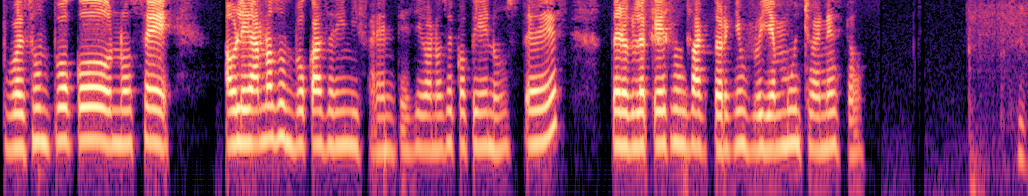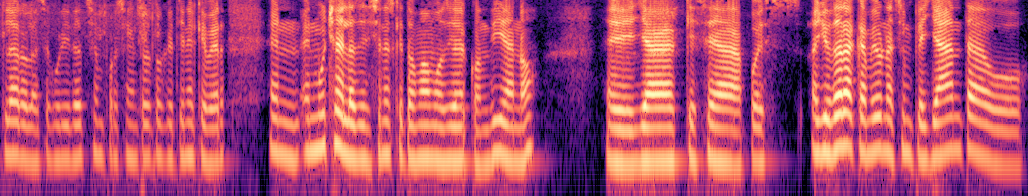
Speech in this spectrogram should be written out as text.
pues, un poco, no sé, a obligarnos un poco a ser indiferentes. Digo, no sé qué opinen ustedes, pero creo que es un factor que influye mucho en esto. Sí, claro, la seguridad 100% es lo que tiene que ver en, en muchas de las decisiones que tomamos día con día, ¿no? Eh, ya que sea, pues, ayudar a cambiar una simple llanta o,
